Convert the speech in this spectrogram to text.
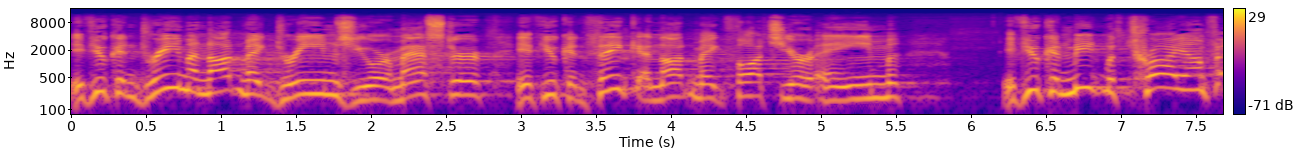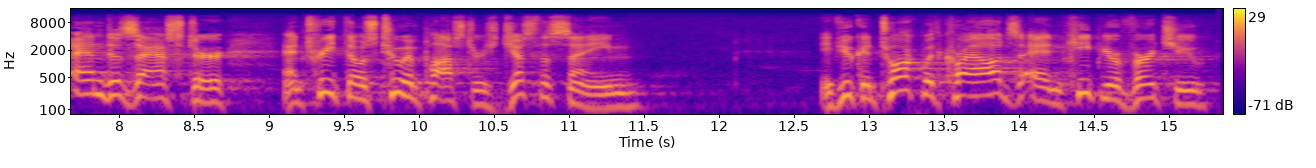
if you can dream and not make dreams your master, if you can think and not make thoughts your aim, if you can meet with triumph and disaster and treat those two impostors just the same, if you can talk with crowds and keep your virtue,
